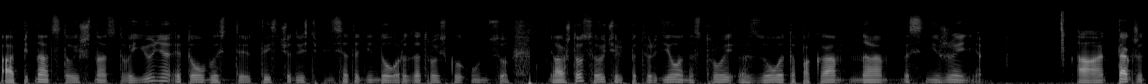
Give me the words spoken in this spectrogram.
15 и 16 июня. Это область 1251 доллара за тройскую унцию, что в свою очередь подтвердило настрой золота пока на снижение. А, также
